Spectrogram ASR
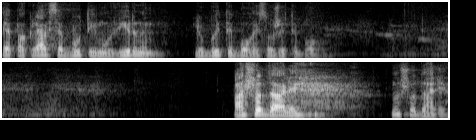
Я поклявся бути йому вірним, любити Бога і служити Богу. А що далі? Ну, що далі?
